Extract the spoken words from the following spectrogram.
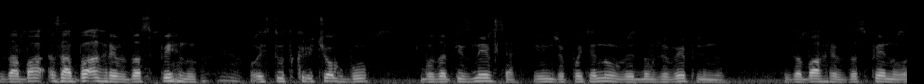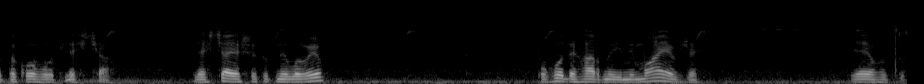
Заба... Забагрив за спину. Ось тут крючок був, бо запізнився. Він же потягнув, видно, вже виплюнув. І забагрив за спину от от ляща. Ляща я ще тут не ловив. Погоди гарної немає вже. Я його тут.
